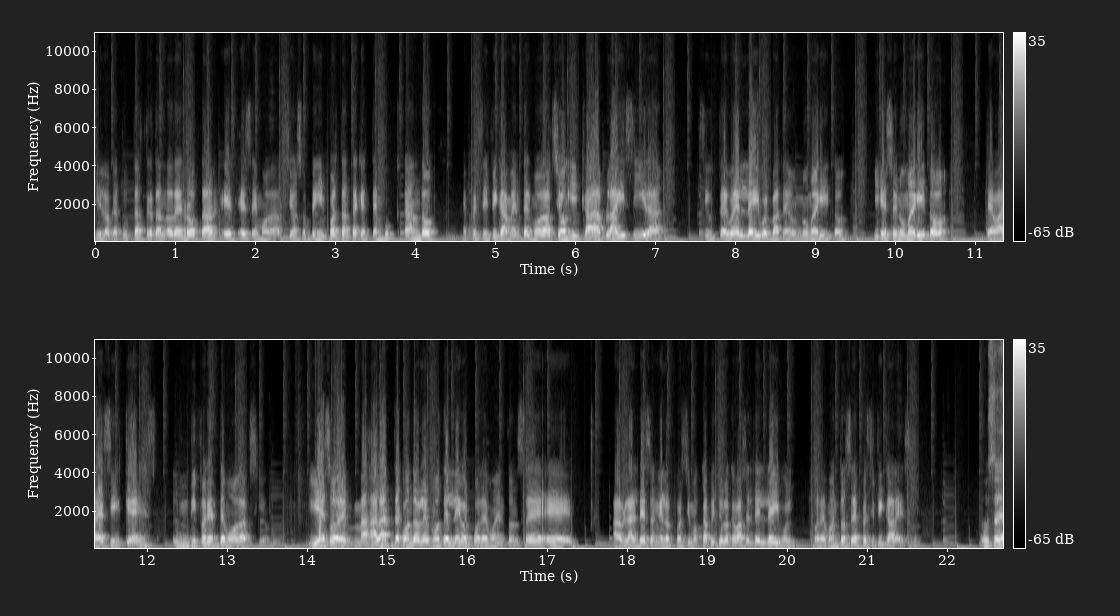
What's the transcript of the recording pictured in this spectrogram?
Y lo que tú estás tratando de derrotar es ese modo de acción. Son bien importante que estén buscando específicamente el modo de acción y cada plaguicida, si usted ve el label, va a tener un numerito y ese numerito te va a decir que es un diferente modo de acción. Y eso más adelante cuando hablemos del label podemos entonces eh, hablar de eso en los próximos capítulos que va a ser del label, podemos entonces especificar eso. Entonces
